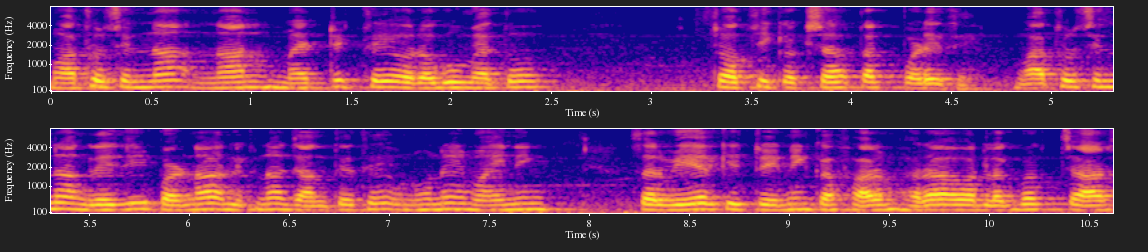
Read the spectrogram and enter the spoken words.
माथुर सिन्हा नॉन मैट्रिक थे और रघु महतो चौथी कक्षा तक पढ़े थे। माथुर सिन्हा अंग्रेज़ी पढ़ना लिखना जानते थे। उन्होंने माइनिंग, सर्वेयर की ट्रेनिंग का फार्म भरा और लगभग चार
